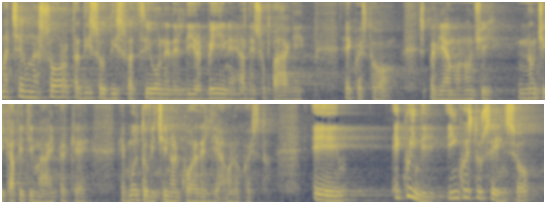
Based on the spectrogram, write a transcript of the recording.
ma c'è una sorta di soddisfazione del dire bene, adesso paghi. E questo speriamo non ci, non ci capiti mai perché è molto vicino al cuore del diavolo questo. E, e quindi in questo senso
